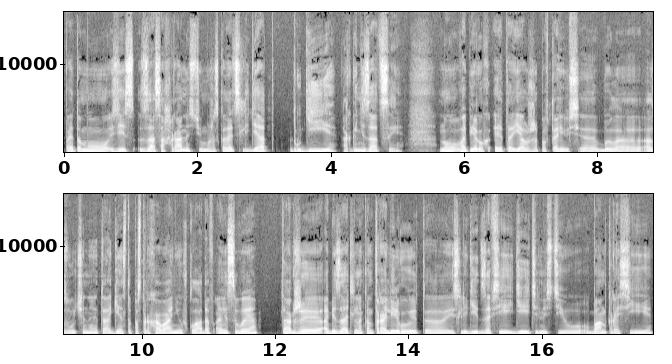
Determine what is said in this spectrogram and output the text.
Поэтому здесь за сохранностью, можно сказать, следят другие организации. Ну, во-первых, это, я уже повторюсь, э, было озвучено, это агентство по страхованию вкладов АСВ, также обязательно контролирует э, и следит за всей деятельностью Банк России.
